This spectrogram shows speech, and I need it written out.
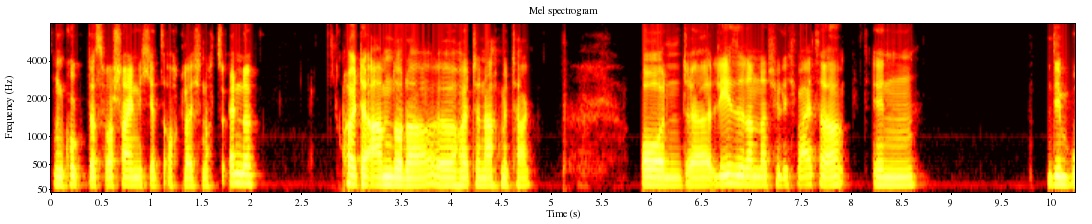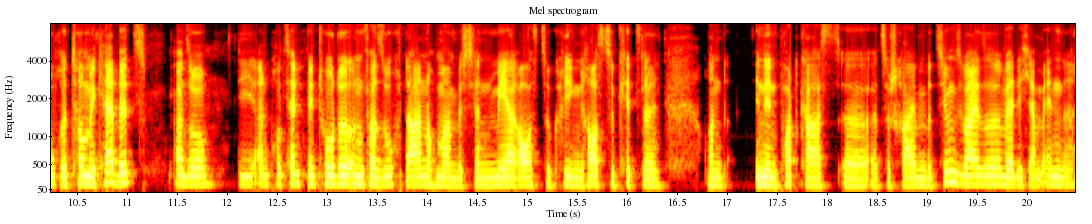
und gucke das wahrscheinlich jetzt auch gleich noch zu Ende. Heute Abend oder, äh, heute Nachmittag. Und, äh, lese dann natürlich weiter in dem Buch Atomic Habits, also die Ein-Prozent-Methode und versuche da noch mal 'n bisschen mehr rauszukriegen, rauszukitzeln und in den Podcast, äh, zu schreiben. Beziehungsweise werde ich am Ende,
